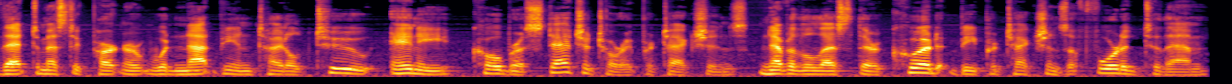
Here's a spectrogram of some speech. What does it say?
that domestic partner would not be entitled to any COBRA statutory protections. Nevertheless, there could be protections afforded to them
